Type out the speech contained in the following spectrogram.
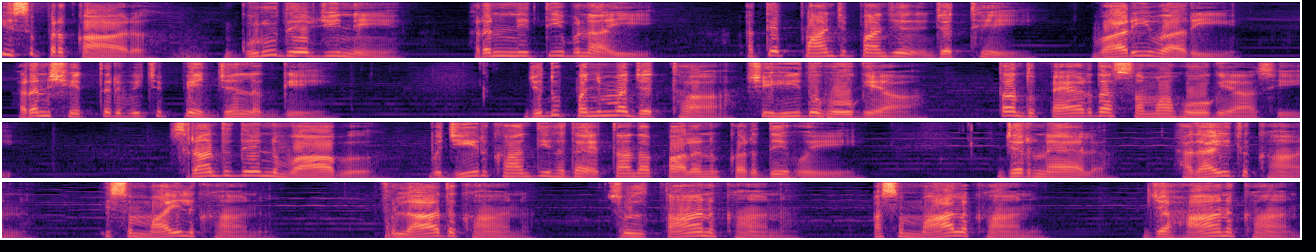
ਇਸ ਪ੍ਰਕਾਰ ਗੁਰੂ ਦੇਵ ਜੀ ਨੇ ਰਣਨੀਤੀ ਬਣਾਈ ਅਤੇ ਪੰਜ ਪੰਜ ਜੱਥੇ ਵਾਰੀ-ਵਾਰੀ ਰਨ ਖੇਤਰ ਵਿੱਚ ਭੇਜਣ ਲੱਗੇ। ਜਦੋਂ ਪੰਜਵਾਂ ਜੱਥਾ ਸ਼ਹੀਦ ਹੋ ਗਿਆ, ਤਾਂ ਦੁਪਹਿਰ ਦਾ ਸਮਾਂ ਹੋ ਗਿਆ ਸੀ। ਸਰਹੰਦ ਦੇ ਨਵਾਬ ਵਜ਼ੀਰ ਖਾਨ ਦੀ ਹਦਾਇਤਾਂ ਦਾ ਪਾਲਨ ਕਰਦੇ ਹੋਏ ਜਰਨੈਲ ਹਦਾਇਤ ਖਾਨ ਇਸਮਾਈਲ ਖਾਨ, ਫੁਲਾਦ ਖਾਨ, ਸੁਲਤਾਨ ਖਾਨ, ਅਸਮਾਲ ਖਾਨ ਜਹਾਨ ਖਾਨ,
